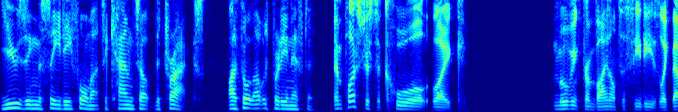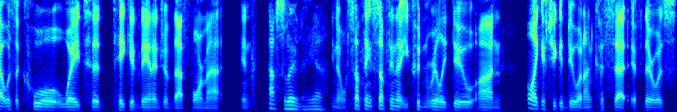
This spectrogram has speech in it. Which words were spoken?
using the CD format to count up the tracks. I thought that was pretty nifty. And plus, just a cool, like, moving from vinyl to CDs, like that was a cool way to take advantage of that format. In absolutely, yeah. You know, something something that you couldn't really do on. Well, I guess you could do it on cassette if there was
